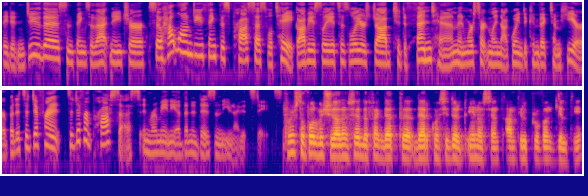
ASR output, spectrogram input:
they didn't do this and things of that nature. So, how long do you think this process will take? Obviously, it's his lawyer's job to defend him, and we're certainly not going to convict him here. But it's a different, it's a different process in Romania than it is in the United States. First of all, we should understand the fact that uh, they are considered innocent until proven guilty,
